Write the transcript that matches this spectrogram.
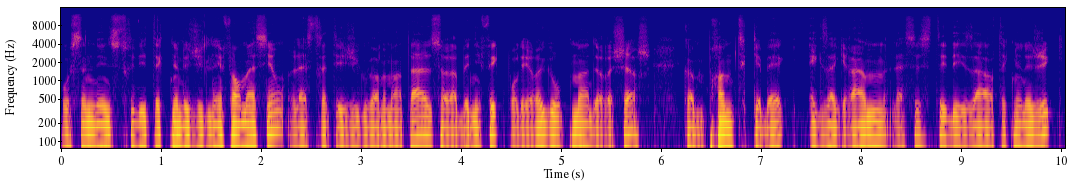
Au sein de l'industrie des technologies de l'information, la stratégie gouvernementale sera bénéfique pour les regroupements de recherche comme Prompt Québec, Hexagram, la Société des arts technologiques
